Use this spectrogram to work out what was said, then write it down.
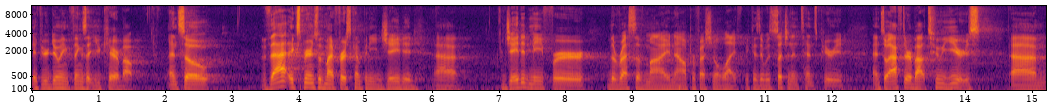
if you're doing things that you care about. And so that experience with my first company jaded, uh, jaded me for the rest of my now professional life because it was such an intense period. And so after about two years, um,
